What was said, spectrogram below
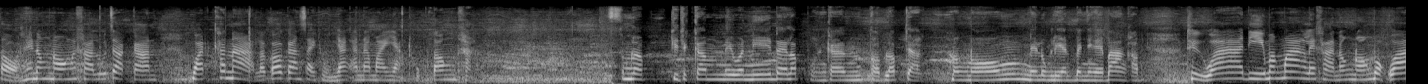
สอนให้น้องๆนะคะ รู้จักการวัดขนาดแล้วก็การใส่ถุงยางอนามัยอย่างถูกต้องค่ะ สำหรับกิจกรรมในวันนี้ได้รับผลการตอบรับจากน้องๆในโรงเรียนเป็นยังไงบ้างครับ ถือว่าดีมากๆเลยค่ะ น้องๆ บอกว่า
